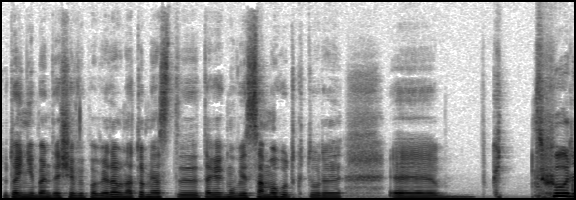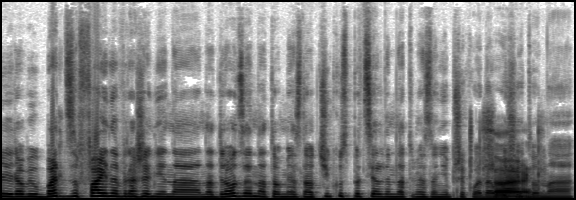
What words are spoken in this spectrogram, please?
tutaj nie będę się wypowiadał. Natomiast, y, tak jak mówię, samochód, który, y, który robił bardzo fajne wrażenie na, na drodze, natomiast na odcinku specjalnym, natomiast no, nie przekładało Tak. się to na,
